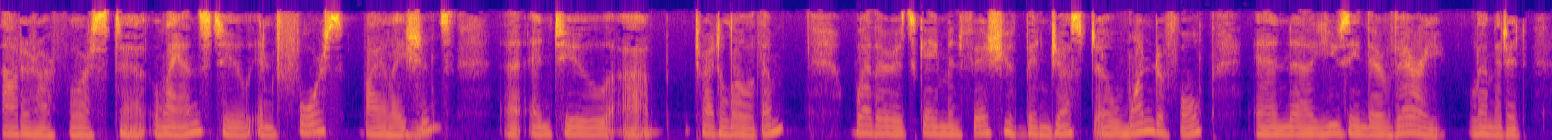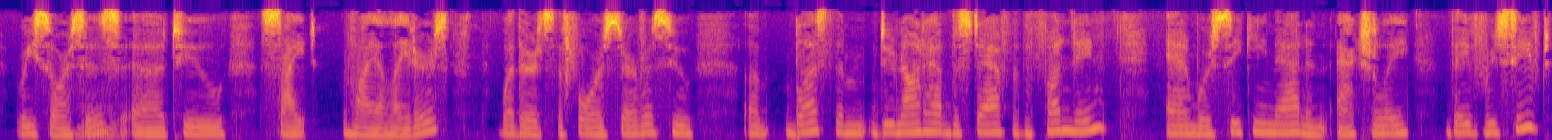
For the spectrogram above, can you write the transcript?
out in our forest uh, lands to enforce violations mm-hmm. uh, and to uh, try to lower them, whether it's game and fish who've been just uh, wonderful and uh, using their very limited resources mm-hmm. Uh, to cite violators, whether it's the Forest Service, who, uh, bless them, do not have the staff or the funding, and we're seeking that, and actually they've received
